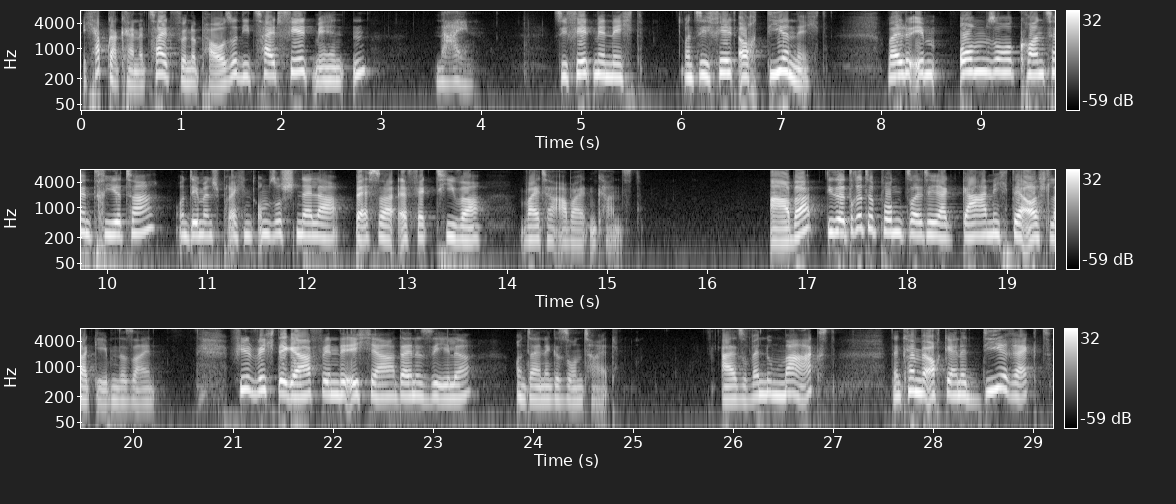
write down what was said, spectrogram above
ich habe gar keine Zeit für eine Pause, die Zeit fehlt mir hinten. Nein, sie fehlt mir nicht und sie fehlt auch dir nicht, weil du eben umso konzentrierter und dementsprechend umso schneller, besser, effektiver weiterarbeiten kannst. Aber dieser dritte Punkt sollte ja gar nicht der ausschlaggebende sein. Viel wichtiger finde ich ja deine Seele und deine Gesundheit. Also, wenn du magst, dann können wir auch gerne direkt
